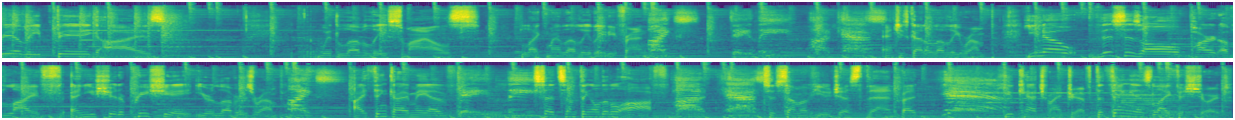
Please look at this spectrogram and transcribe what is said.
really big eyes, with lovely smiles, like my lovely lady friend. Mike's Daily Podcast. and she's got a lovely rump. You know, this is all part of life, and you should appreciate your lover's rump. Mike's I think I may have Daily said something a little off Podcast. to some of you just then, but Yeah. you catch my drift. The thing is, life is short.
